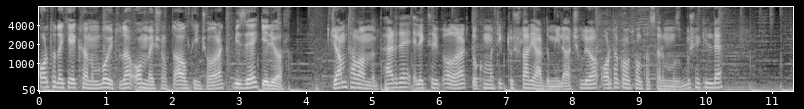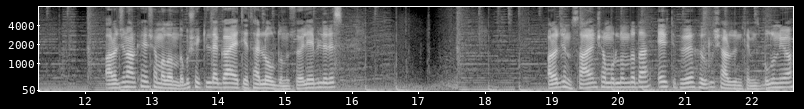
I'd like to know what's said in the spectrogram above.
Ortadaki ekranın boyutu da 15.6 inç olarak bize geliyor. Cam tavan ve perde elektrikli olarak dokunmatik tuşlar yardımıyla açılıyor. Orta konsol tasarımımız bu şekilde. Aracın arka yaşam alanında bu şekilde gayet yeterli olduğunu söyleyebiliriz. Aracın sağ ön çamurluğunda da ev tipi ve hızlı şarj ünitemiz bulunuyor.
